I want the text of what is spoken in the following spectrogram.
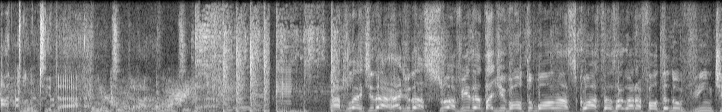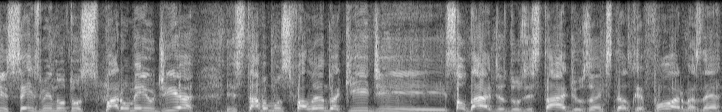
Atlântida, Atlântida, Atlântida. Atlântida, rádio da sua vida, tá de volta o bola nas costas, agora faltando 26 minutos para o meio-dia. Estávamos falando aqui de saudades dos estádios antes das reformas, né?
